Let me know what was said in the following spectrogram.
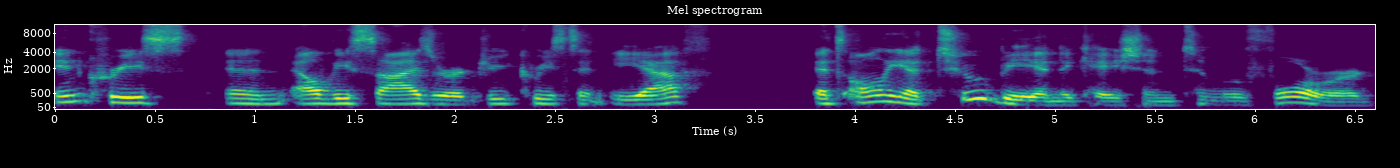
increase in LV size or a decrease in EF, it's only a 2B indication to move forward.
